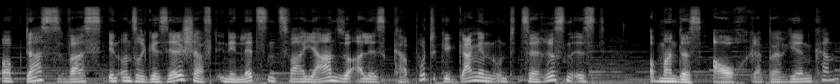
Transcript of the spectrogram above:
Ob das, was in unserer Gesellschaft in den letzten zwei Jahren so alles kaputt gegangen und zerrissen ist, ob man das auch reparieren kann?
